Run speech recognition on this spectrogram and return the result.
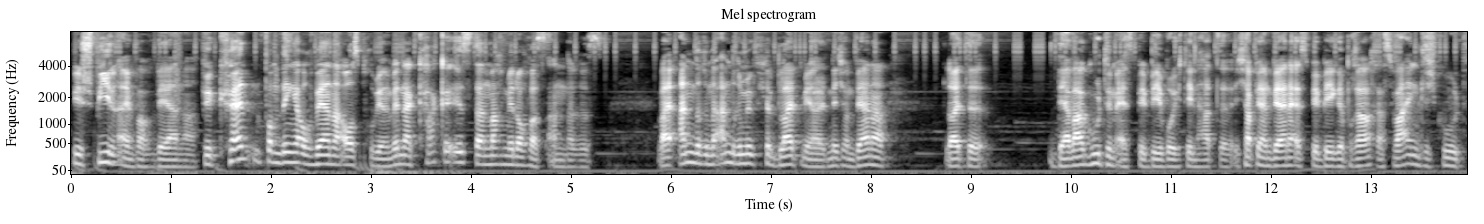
Wir spielen einfach Werner. Wir könnten vom Ding her auch Werner ausprobieren. Wenn er kacke ist, dann machen wir doch was anderes. Weil andere, eine andere Möglichkeit bleibt mir halt nicht. Und Werner, Leute, der war gut im SBB, wo ich den hatte. Ich habe ja einen Werner SBB gebracht. Das war eigentlich gut.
